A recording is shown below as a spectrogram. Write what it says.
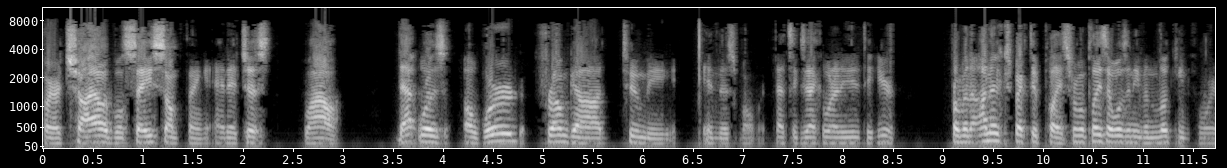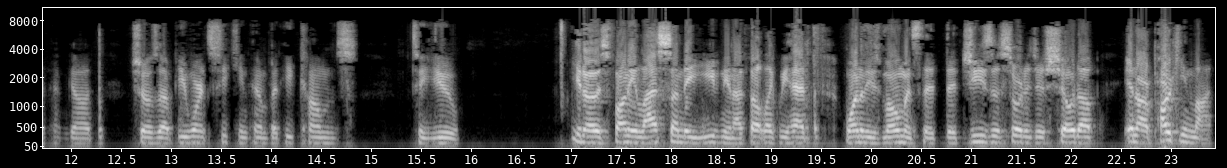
or a child will say something, and it just, wow, that was a word from God to me in this moment. That's exactly what I needed to hear. From an unexpected place, from a place I wasn't even looking for it, and God shows up. You weren't seeking Him, but He comes to you you know, it's funny, last Sunday evening, I felt like we had one of these moments that, that Jesus sort of just showed up in our parking lot.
